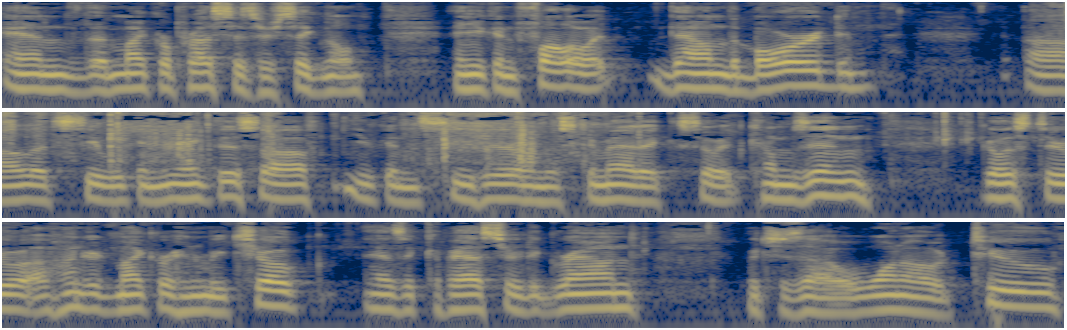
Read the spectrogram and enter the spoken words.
and the microprocessor signal. And you can follow it down the board. Uh, let's see, we can yank this off. You can see here on the schematic. So it comes in, goes through a 100 microhenry choke, has a capacitor to ground, which is a 102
